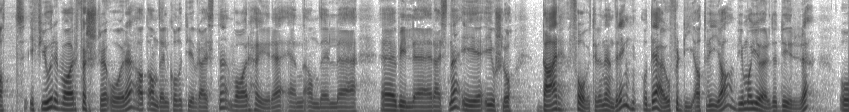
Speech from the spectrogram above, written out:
at i fjor var første året at andelen kollektivreisende var høyere enn andel eh, bilreisende i, i Oslo. Der får vi til en endring. Og det er jo fordi at vi, ja, vi må gjøre det dyrere å,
